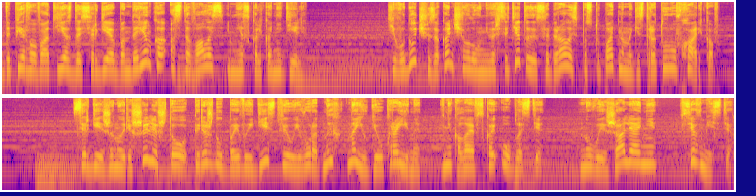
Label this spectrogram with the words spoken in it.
До первого отъезда Сергея Бондаренко оставалось несколько недель. Его дочь заканчивала университет и собиралась поступать на магистратуру в Харьков. Сергей с женой решили, что переждут боевые действия у его родных на юге Украины, в Николаевской области. Но выезжали они все вместе.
